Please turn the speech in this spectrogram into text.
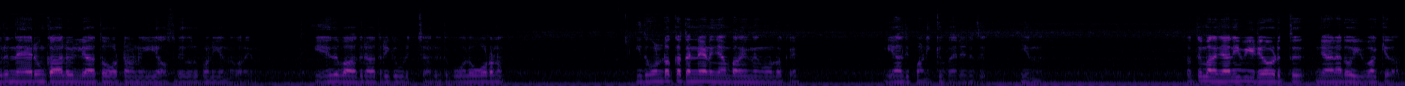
ഒരു നേരവും കാലവും ഇല്ലാത്ത ഓട്ടമാണ് ഈ ഹൗസ് ഡ്രൈവർ പണി എന്ന് പറയുന്നത്. ഏത് പാതിരാത്രിക്ക് വിളിച്ചാലും ഇതുപോലെ ഓടണം. ഇതുകൊണ്ടൊക്കെ തന്നെയാണ് ഞാൻ പറയുന്നത് നിങ്ങളോടൊക്കെ ഈ ആദ്യ പണിക്ക് വരരുത് എന്ന്. സത്യം പറഞ്ഞാൽ ഞാൻ ഈ വീഡിയോ എടുത്ത് ഞാനത് ഒഴിവാക്കിയതാണ്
